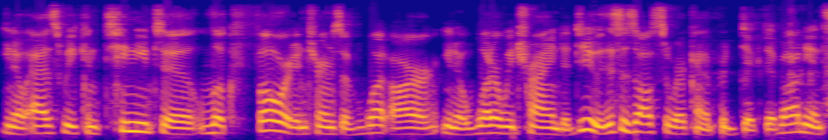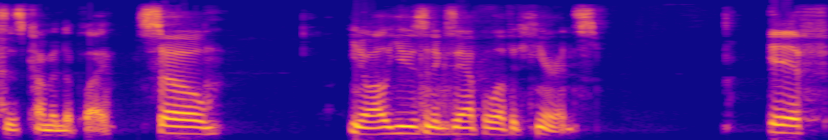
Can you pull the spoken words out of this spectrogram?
you know as we continue to look forward in terms of what are you know what are we trying to do this is also where kind of predictive audiences come into play so you know i'll use an example of adherence if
